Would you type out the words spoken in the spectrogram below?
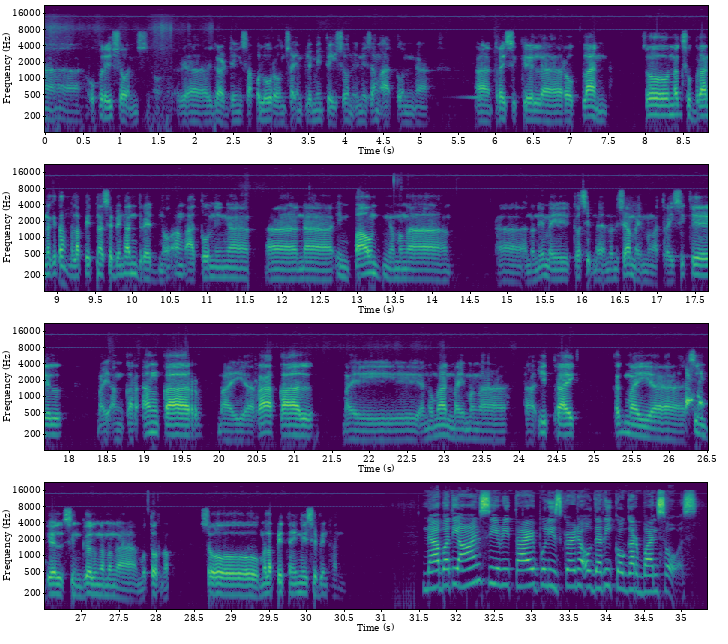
operations no, uh, regarding sa kuluron sa implementation in isang aton nga uh, tricycle uh, route plan. So nagsubra na kita, malapit na 700 no ang aton nga uh, na impound nga mga uh, ano ni may klase may ano ni siya, may mga tricycle, may angkar-angkar, may uh, rakal, may ano man, may mga uh, e-trike kag may ah, single single nga mga motor no. So malapit na ini 700. Nabatian si retired Police Colonel Aldarico Garbanzos.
